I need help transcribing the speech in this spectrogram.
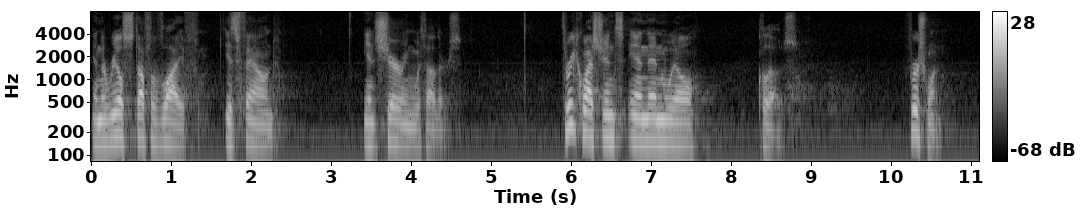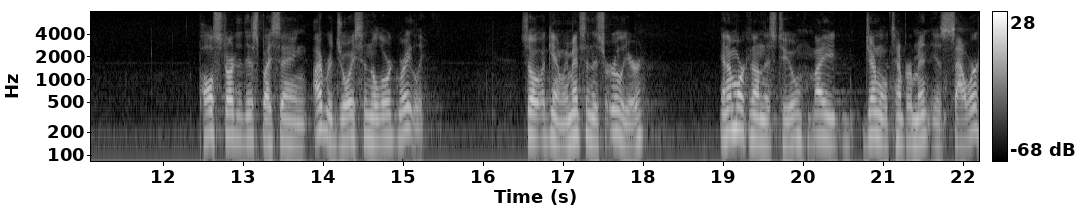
and the real stuff of life is found in sharing with others. Three questions, and then we'll close. First one Paul started this by saying, I rejoice in the Lord greatly. So, again, we mentioned this earlier, and I'm working on this too. My general temperament is sour,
